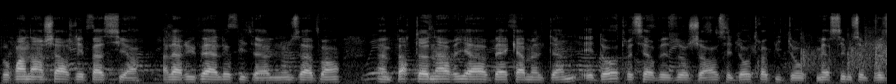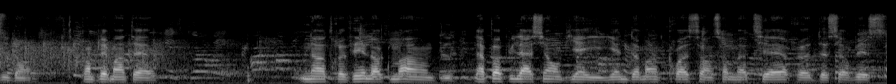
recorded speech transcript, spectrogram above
pour prendre en charge les patients. À l'arrivée à l'hôpital, nous avons un partenariat avec Hamilton et d'autres services d'urgence et d'autres hôpitaux. Merci, Monsieur le Président. Complémentaire notre ville augmente, la population vieillit, il y a une demande croissante en matière de services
